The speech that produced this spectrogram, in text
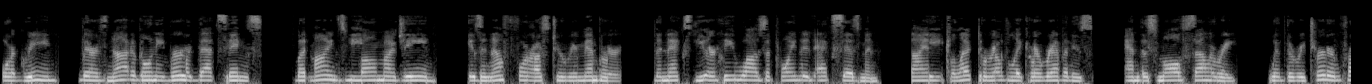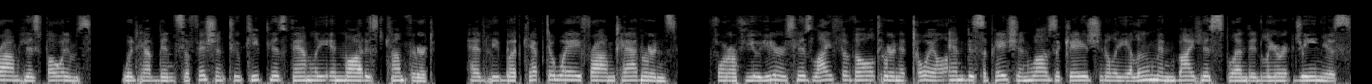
or green. There's not a bony bird that sings. But mine's me oh my Jean, is enough for us to remember. The next year he was appointed exciseman, i.e. collector of liquor revenues, and the small salary, with the return from his poems, would have been sufficient to keep his family in modest comfort, had he but kept away from taverns. For a few years his life of alternate toil and dissipation was occasionally illumined by his splendid lyric genius,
